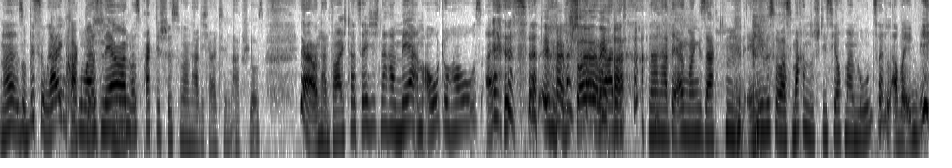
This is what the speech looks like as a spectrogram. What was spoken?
ne, so ein bisschen reingucken, Praktisch, was lernen, ja. was praktisch ist. Und dann hatte ich halt den Abschluss. Ja, und dann war ich tatsächlich nachher mehr im Autohaus als beim Steuerberater. Und dann hat er irgendwann gesagt, hm, irgendwie müssen wir was machen. Du stehst hier auf meinem Lohnzettel, aber irgendwie...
